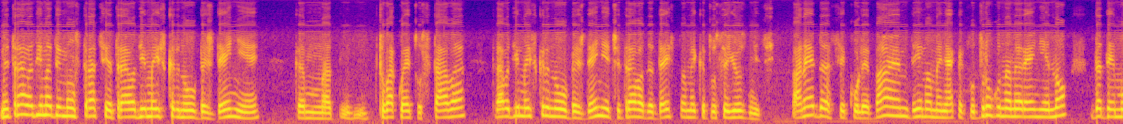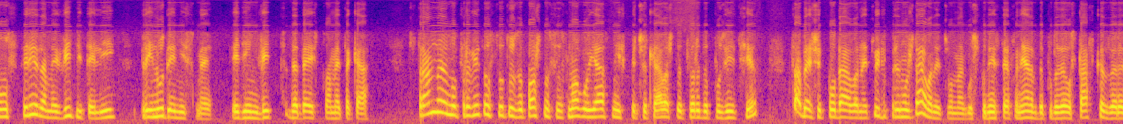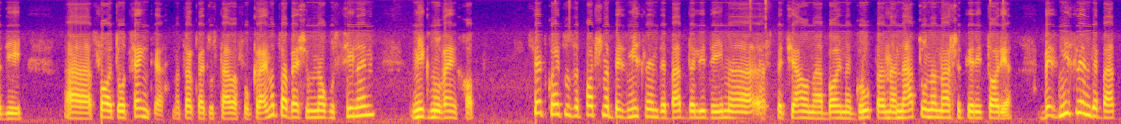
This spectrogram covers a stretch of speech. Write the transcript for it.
Не трябва да има демонстрация, трябва да има искрено убеждение към това, което става. Трябва да има искрено убеждение, че трябва да действаме като съюзници, а не да се колебаем, да имаме някакво друго намерение, но да демонстрираме, видите ли, принудени сме един вид да действаме така. Странно е, но правителството започна с много ясна и впечатляваща твърда позиция. Това беше подаването или принуждаването на господин Стефанянов да подаде оставка заради а, своята оценка на това, което става в Украина. Това беше много силен, мигновен ход. След което започна безмислен дебат дали да има специална бойна група на НАТО на наша територия. Безмислен дебат,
